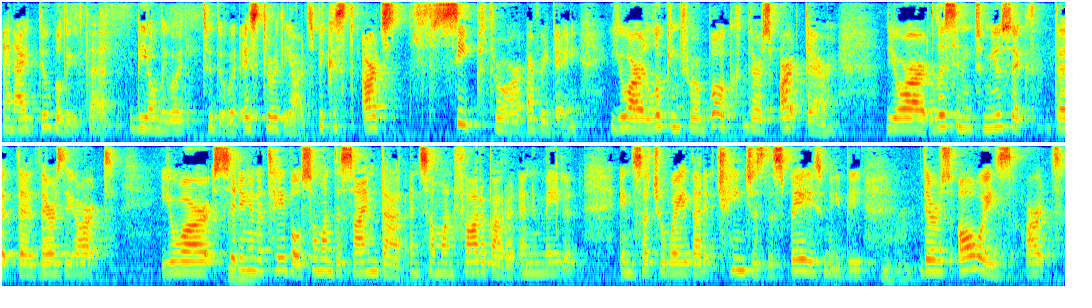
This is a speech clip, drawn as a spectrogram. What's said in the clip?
And i do believe that the only way to do it is through the arts because arts seep through our everyday. You are looking through a book there's art there. You are listening to music that, that there's the art you are sitting mm-hmm. at a table someone designed that and someone thought about it and made it in such a way that it changes the space maybe mm-hmm. there's always art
